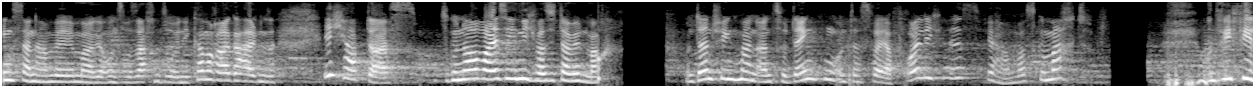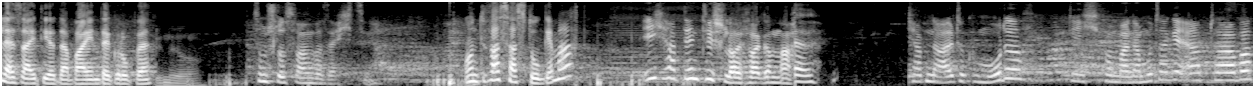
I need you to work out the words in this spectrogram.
dann haben wir immer unsere Sachen so in die Kamera gehalten und gesagt, ich habe das. So genau weiß ich nicht, was ich damit mache. Und dann fing man an zu denken und das, was erfreulich ist, wir haben was gemacht. Und wie viele seid ihr dabei in der Gruppe? Zum Schluss waren wir 16. Und was hast du gemacht? Ich habe den Tischläufer gemacht. Ich habe eine alte Kommode, die ich von meiner Mutter geerbt habe.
